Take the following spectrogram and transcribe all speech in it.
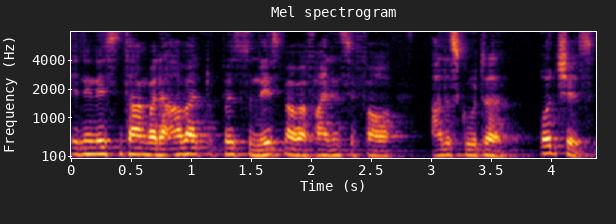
in den nächsten Tagen bei der Arbeit. Bis zum nächsten Mal bei Finance TV. Alles Gute und Tschüss.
